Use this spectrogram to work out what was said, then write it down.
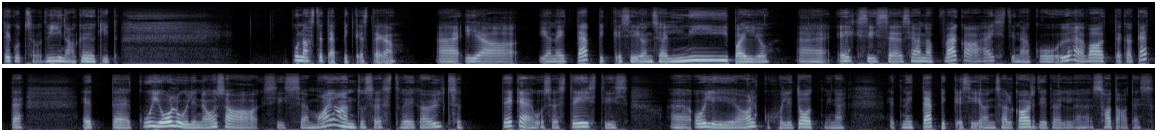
tegutsevad viinaköögid punaste täpikestega äh, ja, ja neid täpikesi on seal nii palju, äh, ehk siis see annab väga hästi nagu ühe vaatega kätte, et kui oluline osa siis majandusest või ka üldse tegevusest Eestis oli alkoholi tootmine, et neid täpikesi on seal kaardi peal sadades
